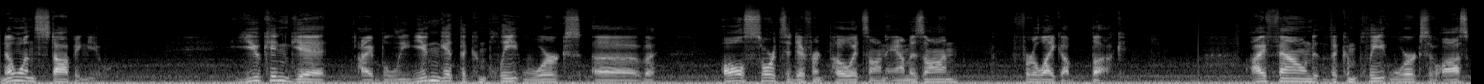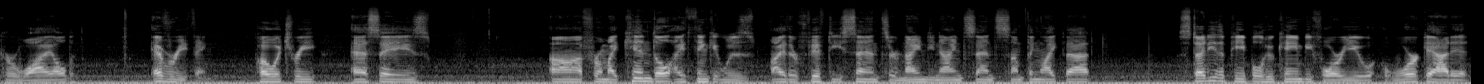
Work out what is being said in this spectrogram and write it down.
no one's stopping you. You can get, I believe, you can get the complete works of all sorts of different poets on Amazon for like a buck. I found the complete works of Oscar Wilde, everything poetry, essays. Uh, for my Kindle, I think it was either 50 cents or 99 cents, something like that. Study the people who came before you, work at it,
